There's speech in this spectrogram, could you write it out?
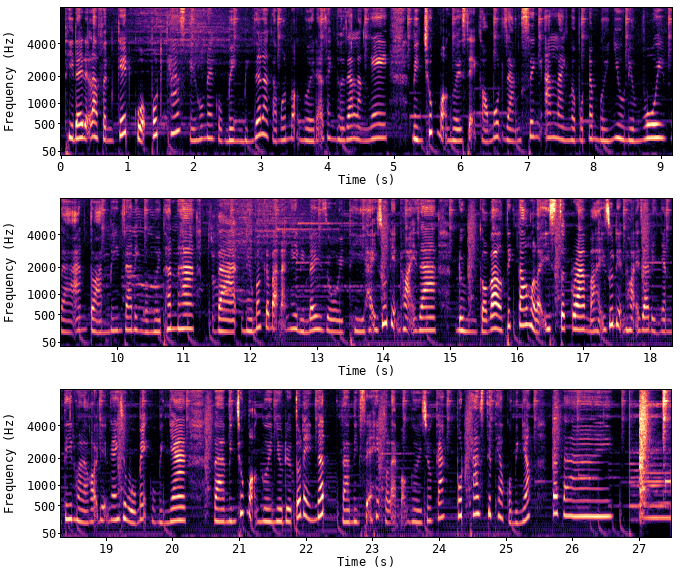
thì đây đã là phần kết của podcast ngày hôm nay của mình. Mình rất là cảm ơn mọi người đã dành thời gian lắng nghe. Mình chúc mọi người sẽ có một giáng sinh an lành và một năm mới nhiều niềm vui và an toàn bên gia đình và người thân ha. Và nếu mà các bạn đã nghe đến đây rồi thì hãy rút điện thoại ra. Đừng có vào tiktok hoặc là instagram mà hãy rút điện thoại ra để nhắn tin hoặc là gọi điện ngay cho bố mẹ của mình nha. Và mình chúc mọi người nhiều điều tốt đẹp nhất. Và mình sẽ hẹn gặp lại mọi người trong các podcast tiếp theo của mình nhé. Bye bye.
